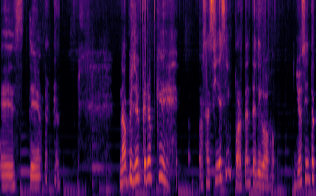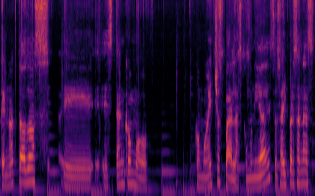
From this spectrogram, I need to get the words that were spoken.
Este. No, pues yo creo que. O sea, sí es importante, digo. Yo siento que no todos eh, están como. como hechos para las comunidades. O sea, hay personas.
